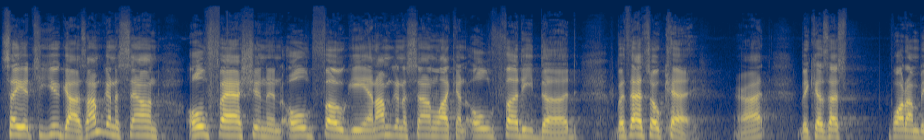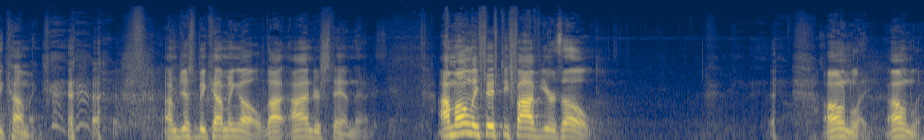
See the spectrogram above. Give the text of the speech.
say it to you guys. I'm going to sound old fashioned and old fogey, and I'm going to sound like an old fuddy dud, but that's okay, all right? Because that's what I'm becoming. I'm just becoming old. I, I understand that. I'm only 55 years old. only, only.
